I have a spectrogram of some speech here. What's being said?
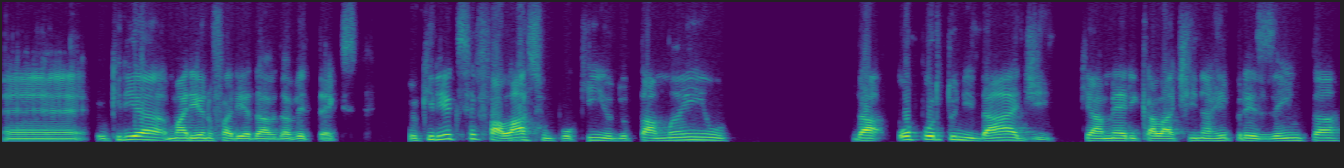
é, eu queria Mariano Faria da, da Vetex, eu queria que você falasse um pouquinho do tamanho da oportunidade que a América Latina representa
